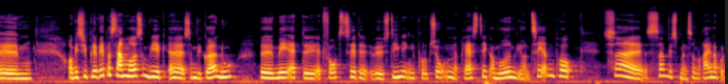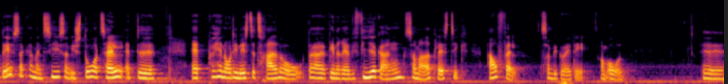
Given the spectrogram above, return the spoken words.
Øhm, og hvis vi bliver ved på samme måde, som vi, øh, som vi gør nu, øh, med at, øh, at fortsætte øh, stigningen i produktionen af plastik og måden, vi håndterer den på, så, så hvis man sådan regner på det, så kan man sige sådan i store tal, at, øh, at på hen over de næste 30 år, der genererer vi fire gange så meget plastikaffald, som vi gør i dag om året. Øh,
